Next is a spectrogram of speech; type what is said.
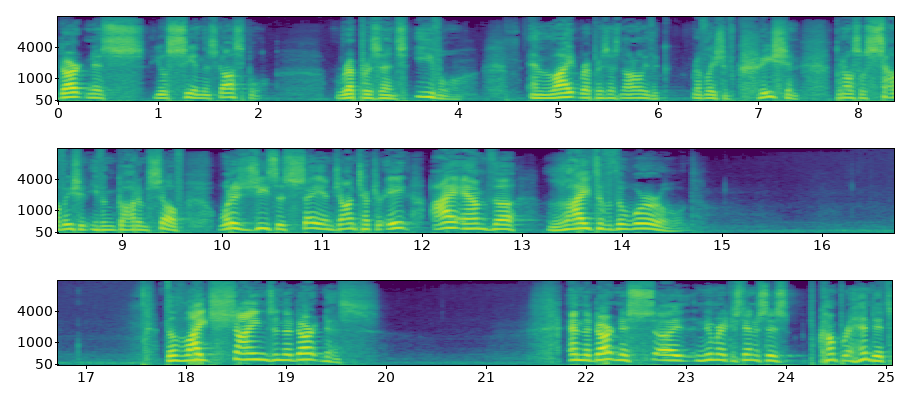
Darkness, you'll see in this gospel, represents evil. And light represents not only the revelation of creation, but also salvation, even God Himself. What does Jesus say in John chapter 8? I am the light of the world. The light shines in the darkness. And the darkness, uh, New American Standard says, comprehend it.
